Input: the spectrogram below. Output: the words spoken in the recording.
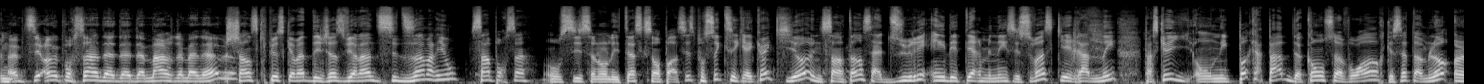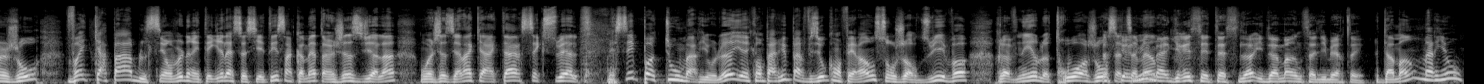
un petit 1% de, marge de manœuvre. Chance qu'ils puissent commettre des gestes violents d'ici 10 ans, Mario? 100% aussi, selon les tests qui sont passés. C'est pour ça que c'est quelqu'un qui a une sentence à durée indéterminée. C'est souvent ce qui est ramené parce qu'on n'est pas capable de concevoir que cet homme-là, un jour, va être capable, si on veut, de réintégrer la société sans commettre un geste violent ou un geste violent à caractère sexuel. Mais c'est pas tout, Mario. Là, il est comparu par visioconférence aujourd'hui. Il va revenir le trois jours cette semaine. malgré ces tests-là, il demande sa liberté. Demande, Mario.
